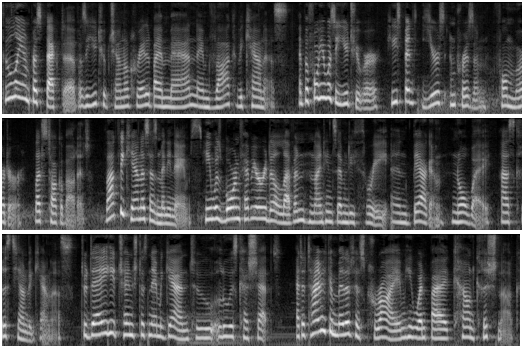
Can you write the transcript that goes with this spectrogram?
Thulean Perspective is a YouTube channel created by a man named Varg Vikernes. And before he was a YouTuber, he spent years in prison for murder. Let's talk about it. Varg Vikernes has many names. He was born February 11, 1973, in Bergen, Norway, as Kristian Vikernes. Today, he changed his name again to Louis Cachette. At the time he committed his crime, he went by Count Grishnackh,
